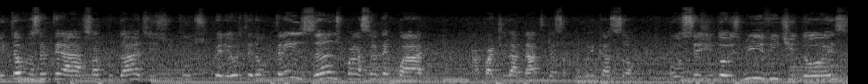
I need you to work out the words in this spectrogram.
Então você terá, as faculdades e institutos superiores terão três anos para se adequarem a partir da data dessa publicação. Ou seja, em 2022,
